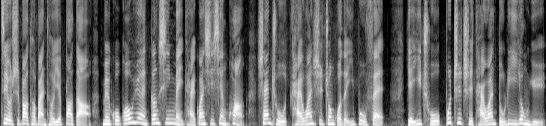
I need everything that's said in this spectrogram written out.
自由时报头版头也报道，美国国务院更新美台关系现况，删除“台湾是中国的一部分”，也移除不支持台湾独立用语，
